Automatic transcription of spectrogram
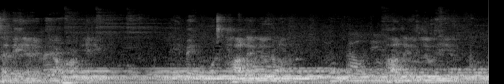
That's the beginning of our. Hallelujah. Hallelujah.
